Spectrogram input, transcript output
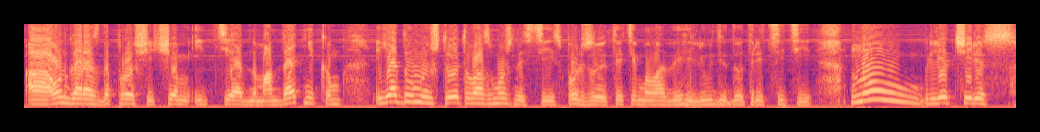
А он гораздо проще, чем идти одномандатником. И я думаю, что эту возможность используют эти молодые люди до 30. Ну, лет через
